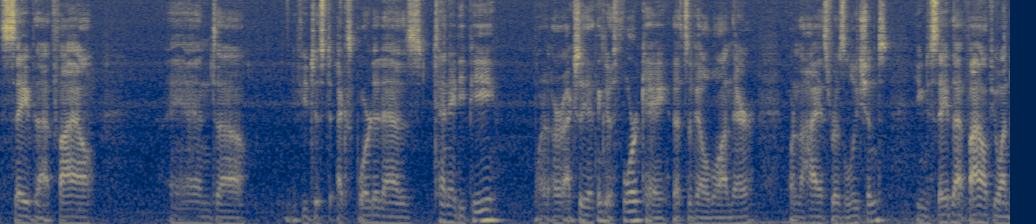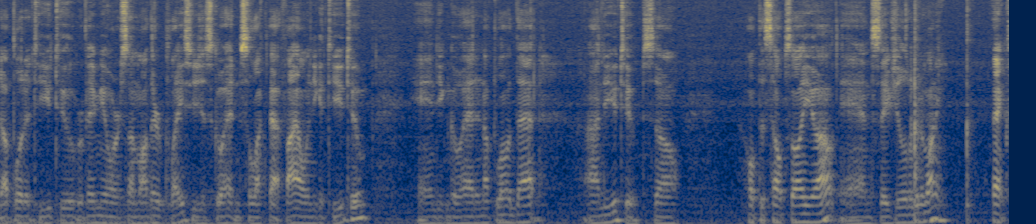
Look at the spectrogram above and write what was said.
save that file. And uh, if you just export it as 1080p, or actually I think there's 4K that's available on there, one of the highest resolutions. You can just save that file if you want to upload it to YouTube or Vimeo or some other place. You just go ahead and select that file when you get to YouTube, and you can go ahead and upload that onto YouTube. So, hope this helps all you out and saves you a little bit of money. Thanks.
